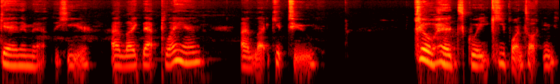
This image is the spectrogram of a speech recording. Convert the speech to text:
get him out of here. I like that plan. I like it too. Go ahead, Squiddy. Keep on talking.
